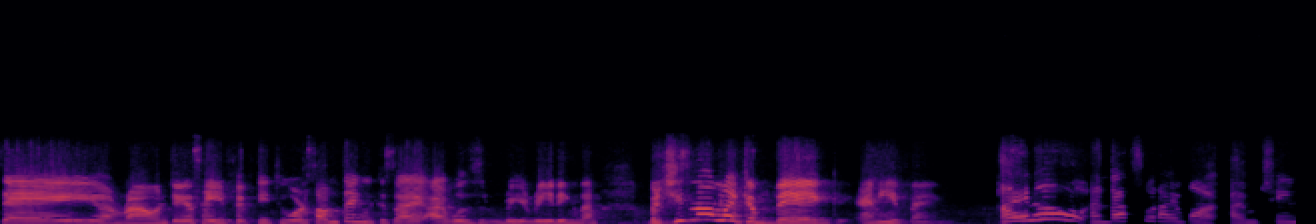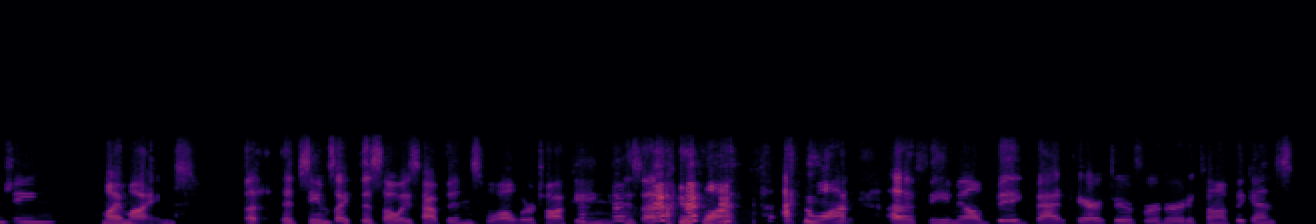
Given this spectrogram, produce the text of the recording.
say around JSA 52 or something because I, I was rereading them. But she's not like a big anything. I know, and that's what I want. I'm changing my mind. Uh, it seems like this always happens while we're talking. Is that I want I want a female big bad character for her to come up against.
